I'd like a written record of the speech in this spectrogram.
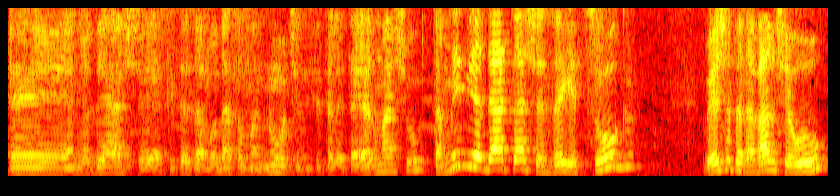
אני יודע שעשית איזו עבודת אומנות, שניסית לתאר משהו, תמיד ידעת שזה ייצוג, ויש את הדבר שהוא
